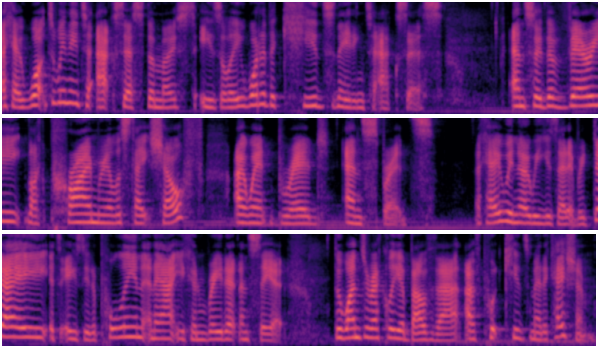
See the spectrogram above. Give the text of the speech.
Okay, what do we need to access the most easily? What are the kids needing to access? And so the very like prime real estate shelf, I went bread and spreads. Okay, we know we use that every day. It's easy to pull in and out. You can read it and see it. The one directly above that, I've put kids' medication.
